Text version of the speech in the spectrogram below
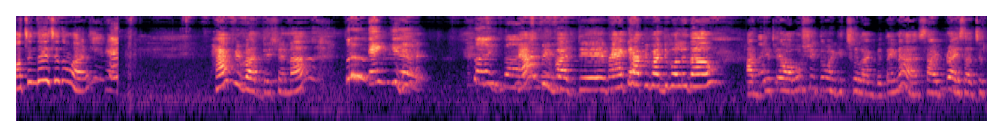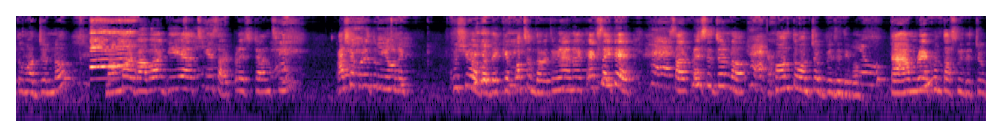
পছন্দ হয়েছে তোমার? হ্যাপি বার্থডে সোনা। থ্যাংক ইউ হ্যাপি বার্থডে ভাইয়াকে হ্যাপি বার্থডে বলে দাও। বার্থডেতে অবশ্যই তোমার কিছু লাগবে তাই না? সারপ্রাইজ আছে তোমার জন্য। মাম্মার বাবা গিয়ে আজকে সারপ্রাইজটা আনছি। আশা করি তুমি অনেক খুশি হবে দেখে পছন্দ হবে। তুমি অনেক এক্সাইটেড হ্যাঁ। সারপ্রাইজের জন্য? হ্যাঁ। এখন তোমার চোখ বেঁধে দিব। তা আমরা এখন তাসমিদের চোখ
